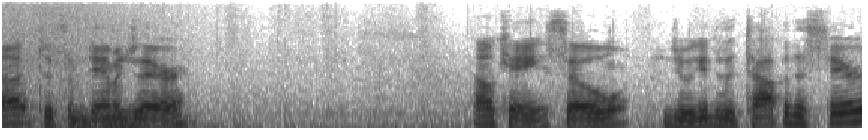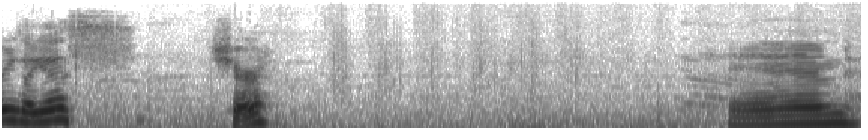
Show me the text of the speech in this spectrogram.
Uh, took some damage there. Okay, so do we get to the top of the stairs, I guess? Sure. And...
